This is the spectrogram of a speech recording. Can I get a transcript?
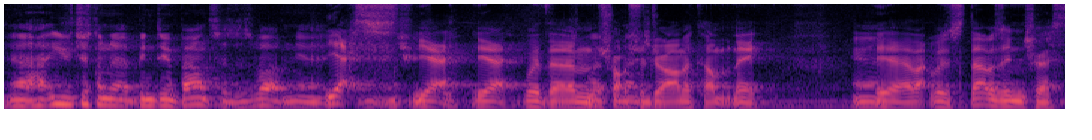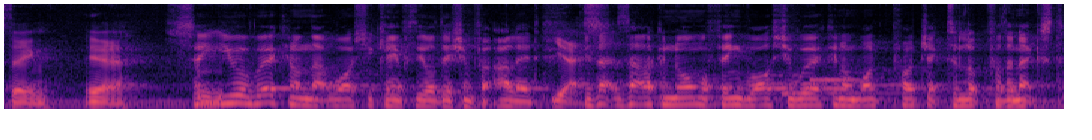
Yeah, you've just done, uh, been doing bouncers as well, haven't? Yes. Yeah. Yeah. With um, Shropshire. Drama Company. Yeah. Yeah. That was that was interesting. Yeah. So you were working on that whilst you came for the audition for Aled. Yes. Is that, is that like a normal thing whilst you're working on one project to look for the next?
